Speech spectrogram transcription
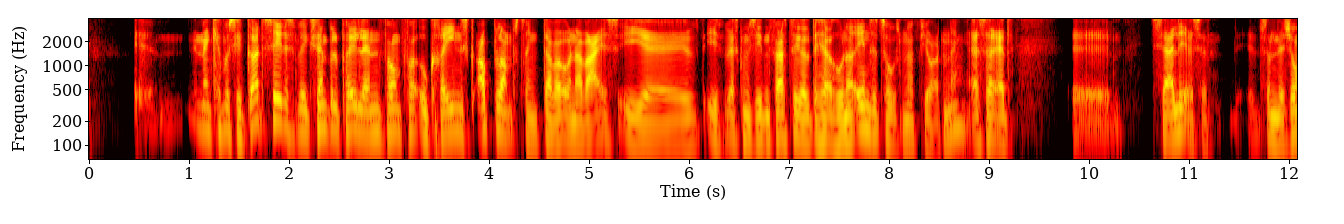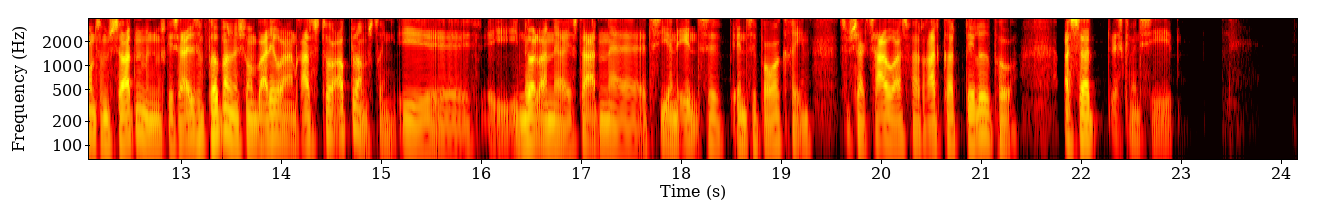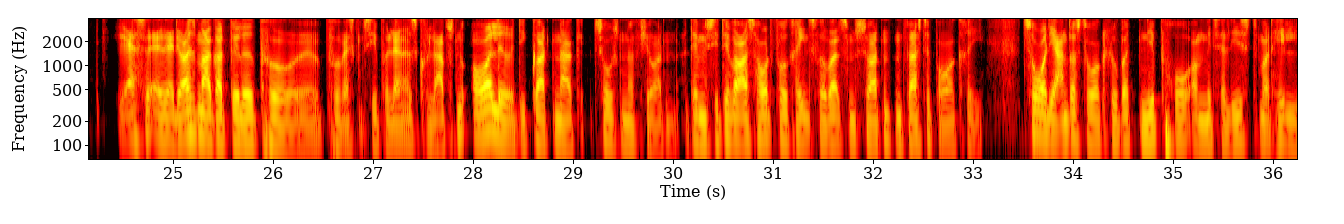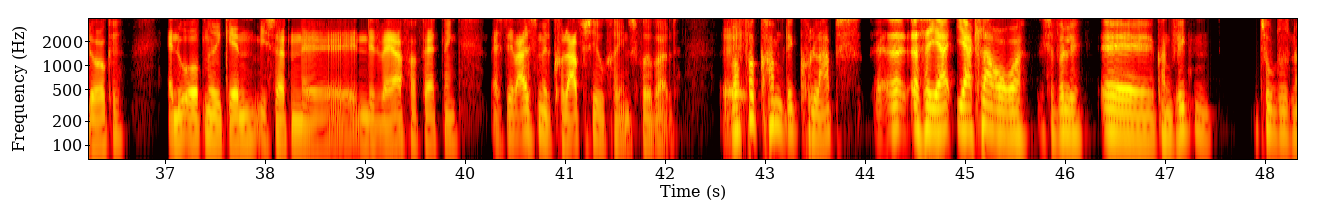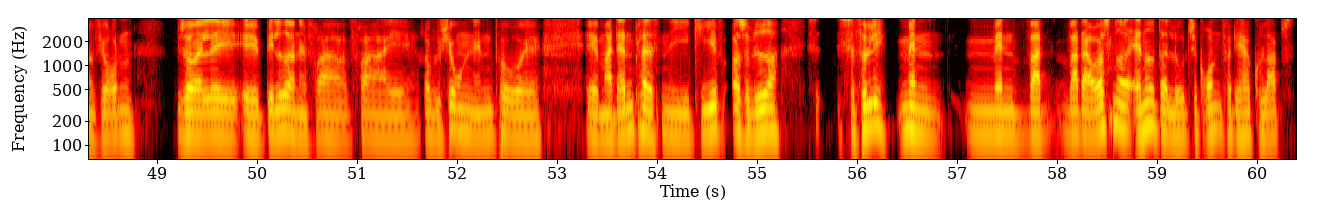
Man kan måske godt se det som et eksempel på en eller anden form for ukrainsk opblomstring, der var undervejs i, øh, i hvad skal man sige, den første del af det her 100 indtil 2014. Ikke? Altså at øh, særligt, altså som nation som sådan, men måske særligt som fodboldnation, var det jo en ret stor opblomstring i, øh, i nullerne og i starten af 10'erne ind til, ind til borgerkrigen, som Shakhtar jo også var et ret godt billede på. Og så, hvad skal man sige, ja, så er det også et meget godt billede på, øh, på, hvad skal man sige, på landets kollaps. Nu overlevede de godt nok 2014. Og det vil sige, det var også hårdt for ukrainsk fodbold som sådan, den første borgerkrig. To af de andre store klubber, Dnipro og Metalist, måtte helt lukke er nu åbnet igen i sådan øh, en lidt værre forfatning. Altså, det var altså et kollaps i ukrainsk fodbold. Øh, Hvorfor kom det kollaps? Øh, altså, jeg, jeg er klar over, selvfølgelig, øh, konflikten 2014. Så alle øh, billederne fra, fra øh, revolutionen inde på øh, øh Majdanpladsen i Kiev og så videre. S- selvfølgelig, men, men var, var der også noget andet, der lå til grund for det her kollaps?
